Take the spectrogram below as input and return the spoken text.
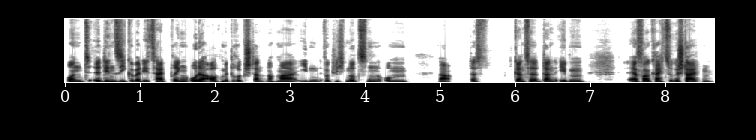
und äh, den Sieg über die Zeit bringen oder auch mit Rückstand nochmal ihn wirklich nutzen, um ja, das Ganze dann eben erfolgreich zu gestalten.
